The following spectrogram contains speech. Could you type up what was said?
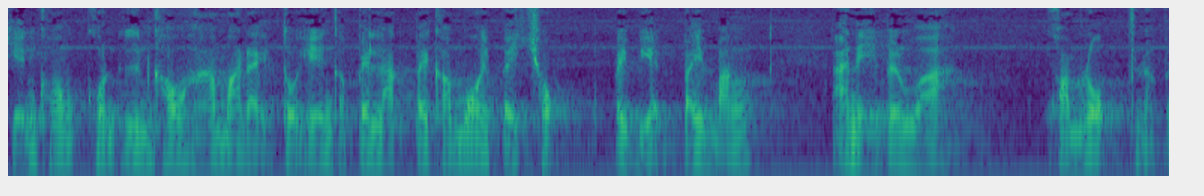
เห็นของคนอื่นเขาหามาได้ตัวเองก็ไปลักไปขโมยไปชก ไปเบียดไปบัง อันนี้เป็นว่าความโลภนะไป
